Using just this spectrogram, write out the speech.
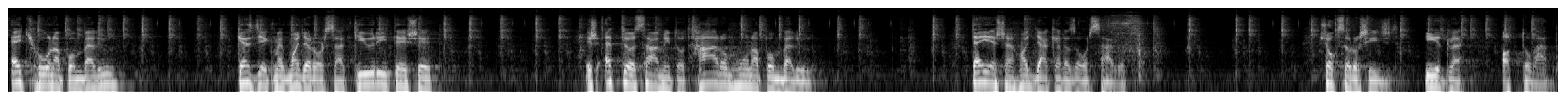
egy hónapon belül kezdjék meg Magyarország kiürítését, és ettől számított három hónapon belül teljesen hagyják el az országot. Sokszorosítsd, írd le, add tovább.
